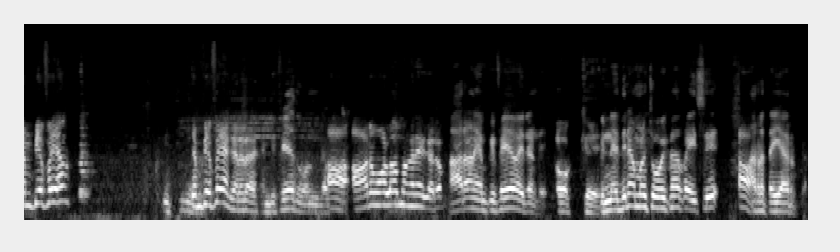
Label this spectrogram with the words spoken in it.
M P F I M P F I ആക്കാരം അല്ലേ? എം പി ഫൈ തോന്നുന്നില്ല ആ ആറ് മോളം അങ്ങനെ ആക്കാരം ആറാണ് എം പി ഫൈ വരുന്നുണ്ട് ഓക്കെ. പിന്നെ ഇതിന് നമ്മൾ ചോദിക്കുന്ന പ്രൈസ്. അറുപത്തയ്യായിരം റുപ്യ.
